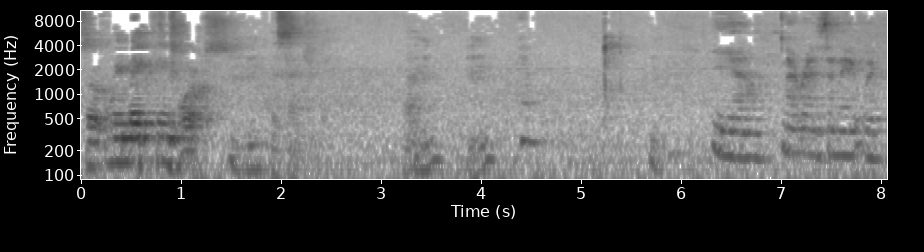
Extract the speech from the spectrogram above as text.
So we make things worse, Mm-hmm. essentially. Right? Yeah, I resonate with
